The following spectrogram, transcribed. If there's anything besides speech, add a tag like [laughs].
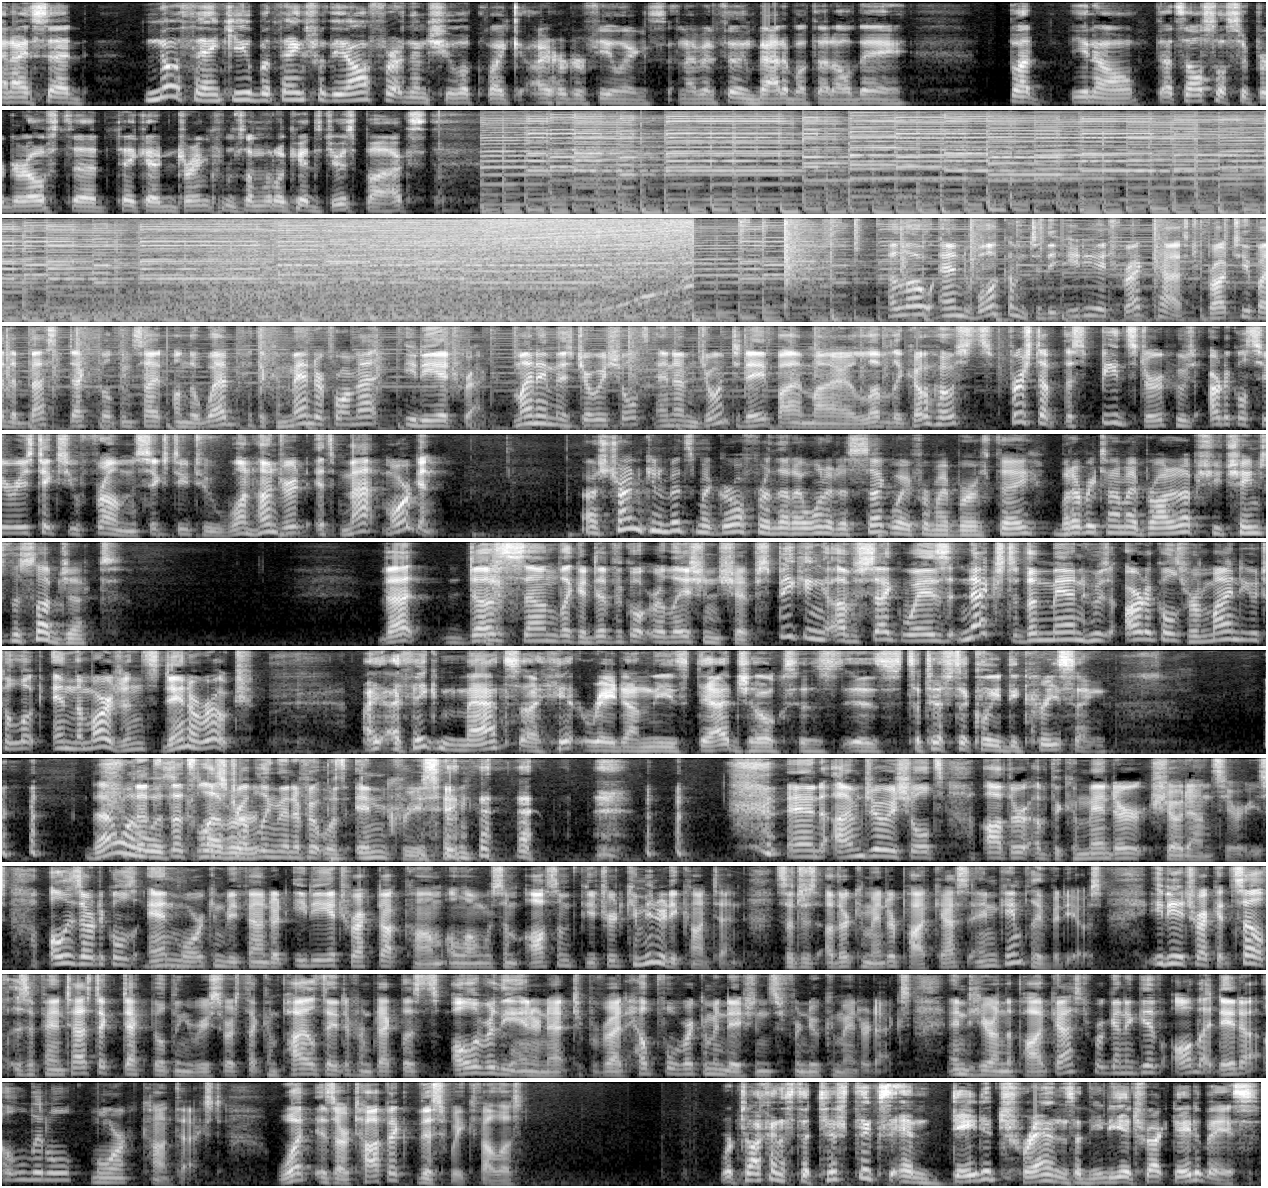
And I said, no, thank you, but thanks for the offer. And then she looked like I hurt her feelings. And I've been feeling bad about that all day. But, you know, that's also super gross to take a drink from some little kid's juice box. Hello and welcome to the EDH Recast, brought to you by the best deck building site on the web for the Commander format, EDH Rec. My name is Joey Schultz, and I'm joined today by my lovely co-hosts. First up, the Speedster, whose article series takes you from 60 to 100. It's Matt Morgan. I was trying to convince my girlfriend that I wanted a segue for my birthday, but every time I brought it up, she changed the subject. That does sound like a difficult relationship. Speaking of segues, next, the man whose articles remind you to look in the margins, Dana Roach. I, I think Matt's uh, hit rate on these dad jokes is, is statistically decreasing. That one That's, was that's clever. less troubling than if it was increasing. [laughs] [laughs] and I'm Joey Schultz, author of the Commander Showdown series. All these articles and more can be found at edhrec.com, along with some awesome featured community content, such as other Commander podcasts and gameplay videos. EDHREC itself is a fantastic deck building resource that compiles data from deck lists all over the internet to provide helpful recommendations for new Commander decks. And here on the podcast, we're going to give all that data a little more context. What is our topic this week, fellas? We're talking statistics and data trends in the EDHREC database.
